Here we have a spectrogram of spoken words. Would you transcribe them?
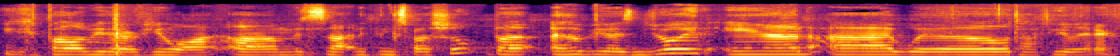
you can follow me there if you want. Um, it's not anything special, but I hope you guys enjoyed and I will talk to you later.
